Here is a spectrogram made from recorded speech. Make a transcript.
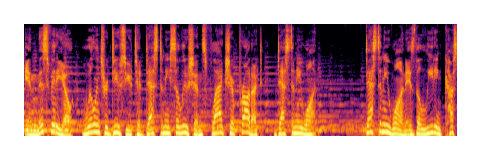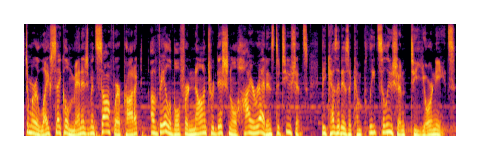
In this video, we'll introduce you to Destiny Solutions' flagship product, Destiny One. Destiny One is the leading customer lifecycle management software product available for non-traditional higher ed institutions because it is a complete solution to your needs.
